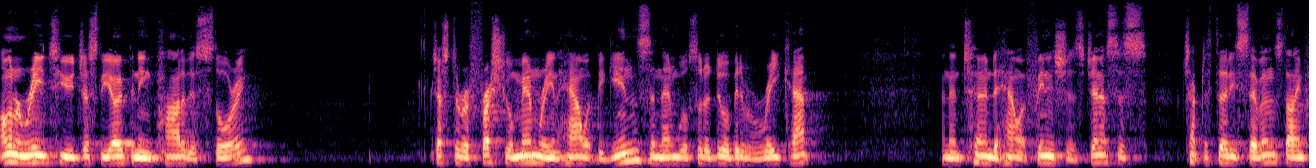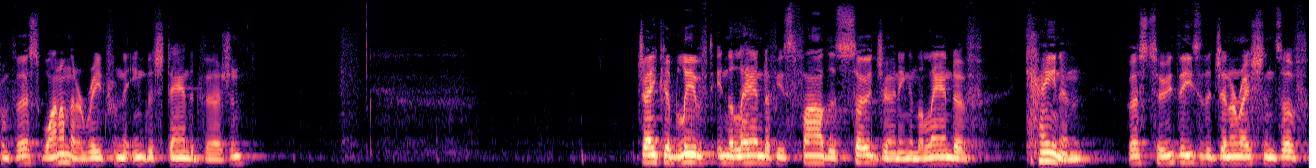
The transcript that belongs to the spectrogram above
I'm going to read to you just the opening part of this story, just to refresh your memory and how it begins, and then we'll sort of do a bit of a recap and then turn to how it finishes. Genesis chapter 37, starting from verse 1. I'm going to read from the English Standard Version. Jacob lived in the land of his fathers, sojourning in the land of Canaan Verse 2 These are the generations of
